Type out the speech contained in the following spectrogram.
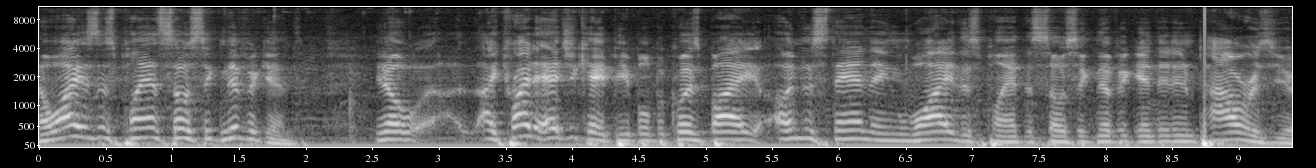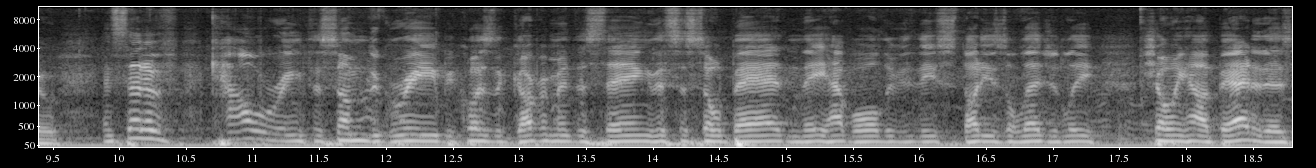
Now, why is this plant so significant? You know, I try to educate people because by understanding why this plant is so significant, it empowers you. Instead of cowering to some degree because the government is saying this is so bad and they have all of these studies allegedly showing how bad it is,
